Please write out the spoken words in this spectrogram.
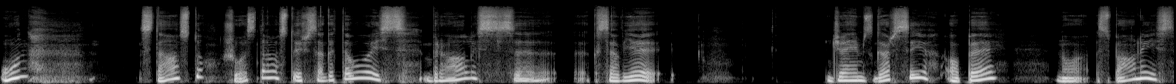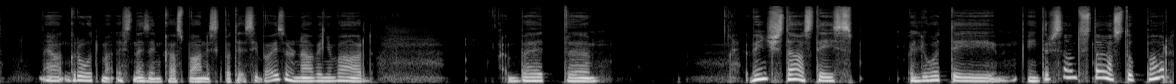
Un stāstu, šo stāstu ir sagatavojis brālis Ksavjē Džeims Garcia, OP no Spānijas. Jā, grūti, man, es nezinu, kā spāniski patiesībā izrunā viņa vārdu, bet uh, viņš stāstīs ļoti interesantu stāstu par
